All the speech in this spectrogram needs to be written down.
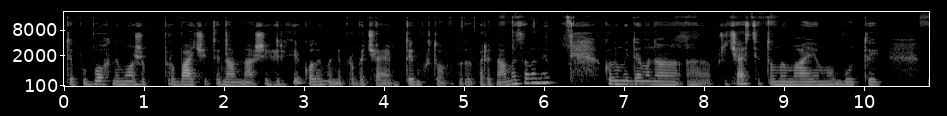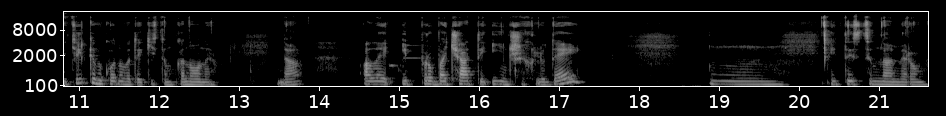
типу, Бог не може пробачити нам наші гріхи, коли ми не пробачаємо тим, хто перед нами завинив. Коли ми йдемо на е, причастя, то ми маємо бути не тільки виконувати якісь там канони, да, але і пробачати інших людей. М, йти з цим наміром.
